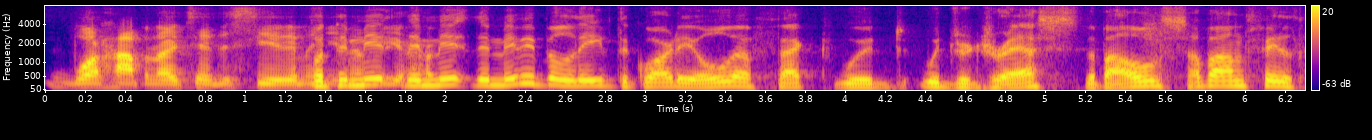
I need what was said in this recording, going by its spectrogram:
what happened outside the stadium. But they may, they, may, they maybe believe the Guardiola effect would, would redress the balance of Anfield.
